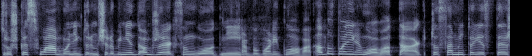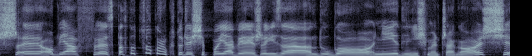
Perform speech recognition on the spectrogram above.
troszkę słabo, niektórym się robi niedobrze, jak są głodni. Albo boli głowa. Albo boli nie? głowa, tak. Czasami to jest też y, objaw spadku cukru, który się pojawia, jeżeli za długo nie jedliśmy czegoś. Y,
